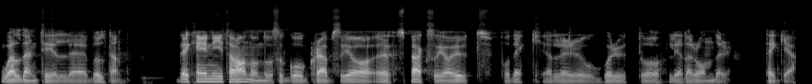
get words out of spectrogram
weldern till eh, bulten. Det kan ju ni ta hand om då, så går Krabs och jag, eh, Spax och jag ut på däck eller går ut och leder ronder, tänker jag.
